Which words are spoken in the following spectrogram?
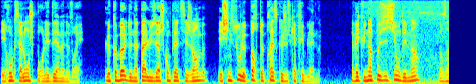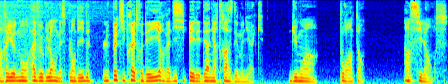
et Rook s'allonge pour l'aider à manœuvrer. Le kobold n'a pas l'usage complet de ses jambes et Shinsu le porte presque jusqu'à Kriblen. Avec une imposition des mains, dans un rayonnement aveuglant mais splendide, le petit prêtre d'Eir va dissiper les dernières traces démoniaques. Du moins, pour un temps. Un silence.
